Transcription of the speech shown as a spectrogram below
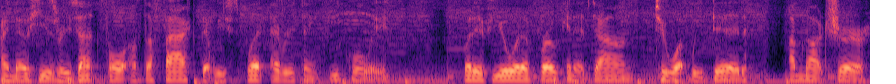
I know he's resentful of the fact that we split everything equally. But if you would have broken it down to what we did, I'm not sure.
